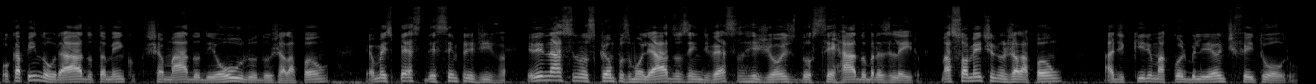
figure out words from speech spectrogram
O capim dourado, também chamado de ouro do Jalapão, é uma espécie de sempre-viva. Ele nasce nos campos molhados em diversas regiões do Cerrado brasileiro, mas somente no Jalapão adquire uma cor brilhante feito ouro,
